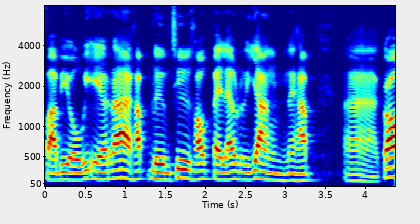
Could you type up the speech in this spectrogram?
ฟาบิโอวิเอราครับลืมชื่อเขาไปแล้วหรือยังนะครับอ่าก็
